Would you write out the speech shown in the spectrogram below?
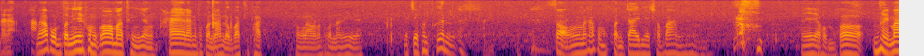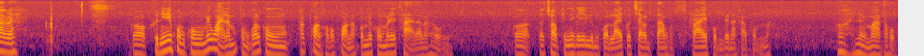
ได้แล้ว นะครับผมตอนนี้ผมก็มาถึงอย่างแพร่แล้วนะทุกคนนะหรือว่าที่พักของเรานะทุกคนนะนี่เลยมาเจอเพื่อนๆสองนะครับ ผมขวัญใจเมียชาวบ้านนะครับอันนี้เดี๋ยวผมก็เหนื่อยมากเลย ก็คืนนี้นี่ผมคงไม่ไหวแล้ว ผมก็คงพักผ่อนขอพักผ่อนนะก็ไม่คงไม่ได้ถ่ายแล้วนะครับผมก็ถ้าชอบคลิปนี้ก็อย่าลืมกดไลค์กดแชร์กดติดตามกด subscribe ผมด้วยนะครับผมเนาะเหนื่อยมากครับผม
